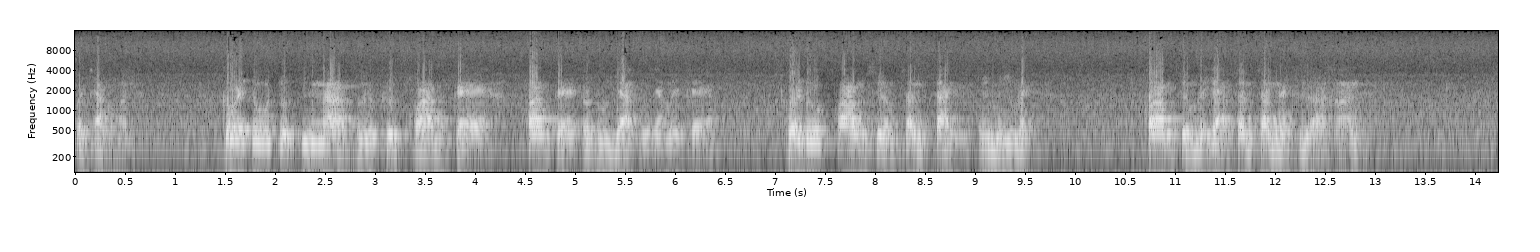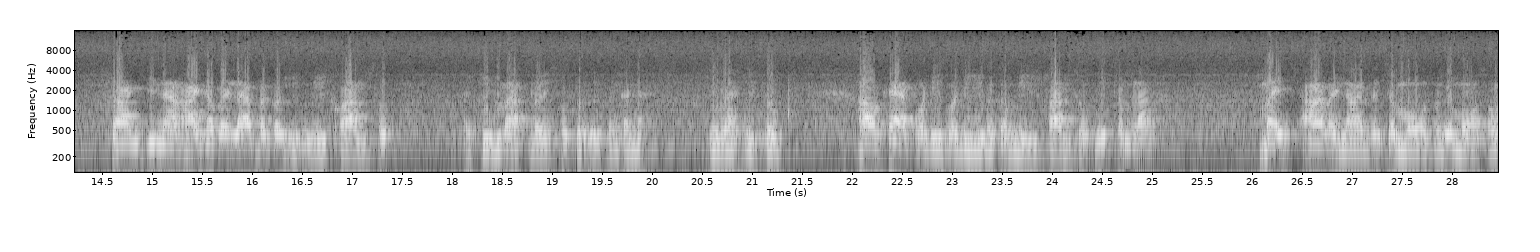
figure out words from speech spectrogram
ก็ช่างมัน ก็ไปดูจุดที่น่าเบื่อคือความแก่ ความแก่ก็ดูยากมันยังไม่แก่ ก็ดูความเสื่อมสั้น ๆ ไม่มีไหมความเสื่อมระยะสั้นๆนั่นคืออาหารการกินอาหารเข้าไปแล้วมันก็อิ่มมีความสุขถ้ากินมากเลยสุขก็อื่นเหมือนกันนะใช่ไหมมีสุข เอาแค่พอดีพอดีมันก็มีความสุขมีกำลัง ไม่ช้าไปนานเป็นชั่วโมงสองชั่วโมงสอง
